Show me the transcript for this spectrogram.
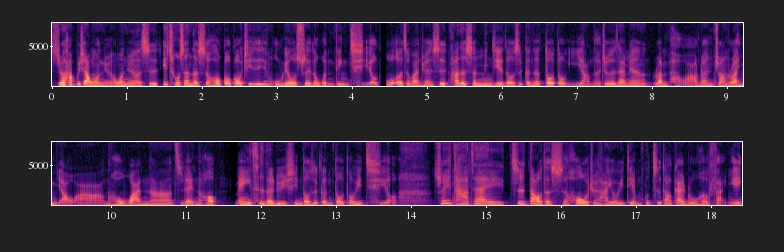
就他不像我女儿。我女儿是一出生的时候，狗狗其实已经五六岁的稳定期哦。我儿子完全是他的生命节奏是跟着豆豆一样的，就是在那边乱跑啊、乱撞、乱。乱咬啊，然后玩啊之类，然后每一次的旅行都是跟豆豆一起哦，所以他在知道的时候，我觉得他有一点不知道该如何反应。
